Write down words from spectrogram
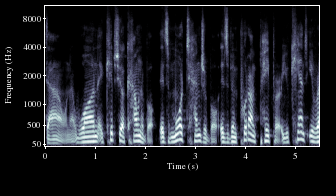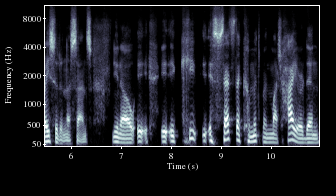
down. One, it keeps you accountable. It's more tangible. It's been put on paper. You can't erase it in a sense. You know, it it, it keep it sets that commitment much higher than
